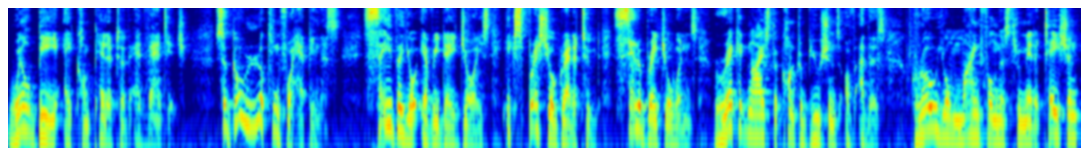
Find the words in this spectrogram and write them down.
will be a competitive advantage. So go looking for happiness. Savor your everyday joys, express your gratitude, celebrate your wins, recognize the contributions of others, grow your mindfulness through meditation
